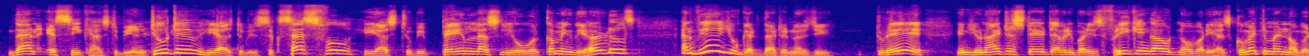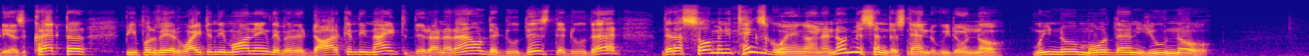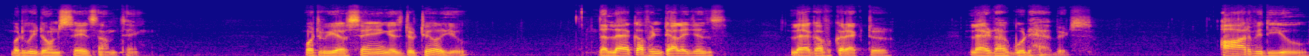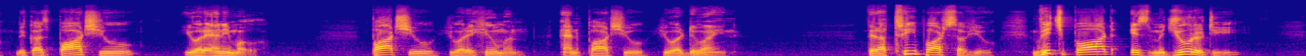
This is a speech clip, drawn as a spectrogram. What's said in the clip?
then a Sikh has to be intuitive, he has to be successful, he has to be painlessly overcoming the hurdles. And where you get that energy? Today, in United States, everybody is freaking out. Nobody has commitment. Nobody has a character. People wear white in the morning. They wear dark in the night. They run around. They do this. They do that. There are so many things going on. And don't misunderstand. We don't know. We know more than you know. But we don't say something. What we are saying is to tell you the lack of intelligence, lack of character, lack of good habits are with you because parts you, you are animal, parts you, you are a human, and parts you, you are divine. There are three parts of you. Which part is majority,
